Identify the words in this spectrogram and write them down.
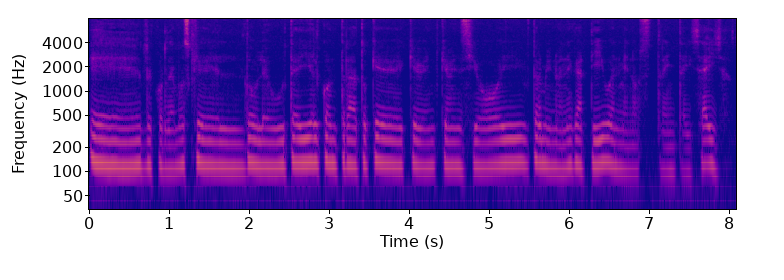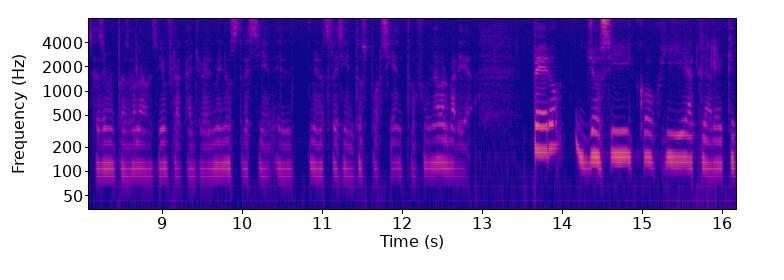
Eh, recordemos que el WTI, el contrato que, que, que, venció hoy terminó en negativo en menos 36, ya, se me pasó la cifra, cayó el menos 300%, el menos 300%, fue una barbaridad. Pero yo sí cogí aclaré que,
